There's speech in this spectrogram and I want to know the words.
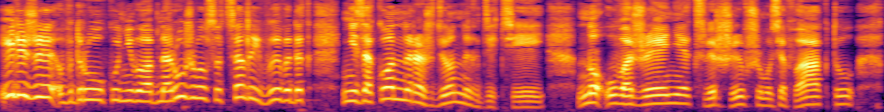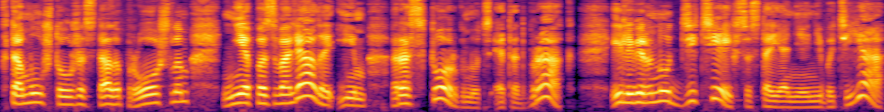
Или же вдруг у него обнаруживался целый выводок незаконно рожденных детей, но уважение к свершившемуся факту, к тому, что уже стало прошлым, не позволяло им расторгнуть этот брак или вернуть детей в состояние небытия,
